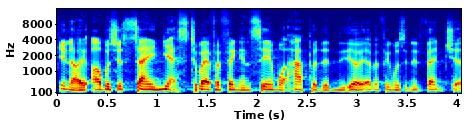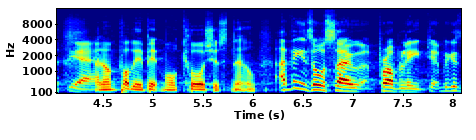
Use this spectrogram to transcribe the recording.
You know, I was just saying yes to everything and seeing what happened, and you know, everything was an adventure. Yeah. And I'm probably a bit more cautious now. I think it's also probably because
